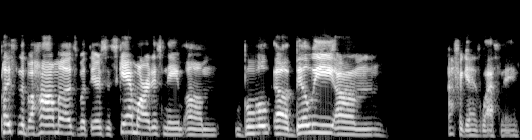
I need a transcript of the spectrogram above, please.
place in the Bahamas, but there's a scam artist named um Bull, uh, Billy um I forget his last name.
